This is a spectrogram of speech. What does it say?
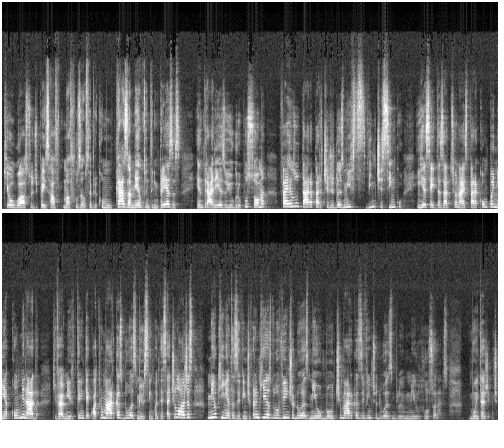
que eu gosto de pensar uma fusão sempre como um casamento entre empresas, entre a Arezo e o Grupo Soma, vai resultar a partir de 2025 em receitas adicionais para a companhia combinada, que vai unir 34 marcas, 2.057 lojas, 1.520 franquias, 22 mil multimarcas e 22 mil funcionários. Muita gente.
